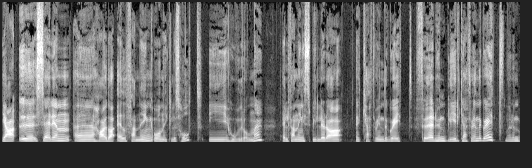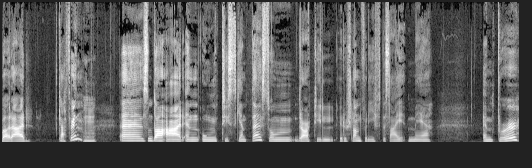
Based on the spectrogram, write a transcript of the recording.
Ja, uh, Serien eh, har jo da Elle Fanning og Nicholas Holt i hovedrollene. Elle Fanning spiller da eh, Catherine the Great før hun blir Catherine the Great, når hun bare er Catherine. Mm. Eh, som da er en ung tysk jente som drar til Russland for å gifte seg med emperor.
